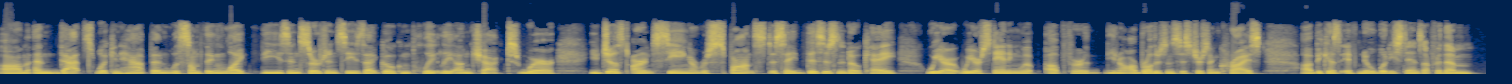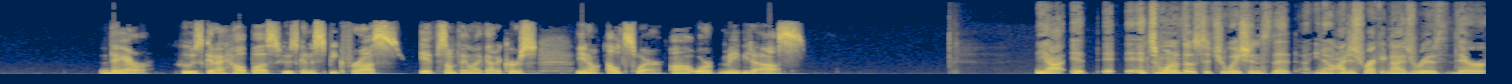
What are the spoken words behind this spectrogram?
Um, and that's what can happen with something like these insurgencies that go completely unchecked, where you just aren't seeing a response to say, this isn't okay. We are, we are standing up for, you know, our brothers and sisters in Christ. Uh, because if nobody stands up for them there, who's going to help us? Who's going to speak for us if something like that occurs, you know, elsewhere uh, or maybe to us. Yeah, it, it, it's one of those situations that you know I just recognize Ruth. There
